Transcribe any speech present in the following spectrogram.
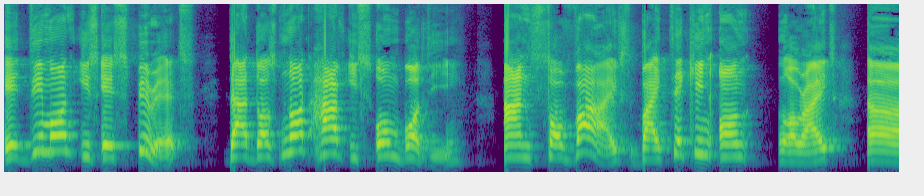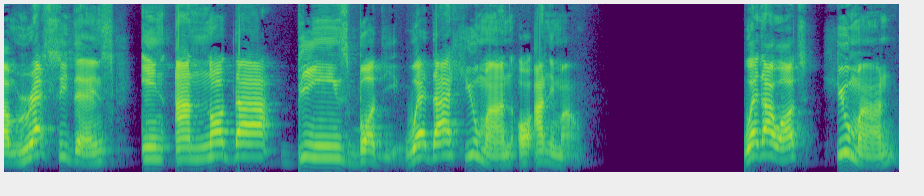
A demon is a spirit that does not have its own body and survives by taking on, all right, um, residence in another being's body, whether human or animal. Whether what? Human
